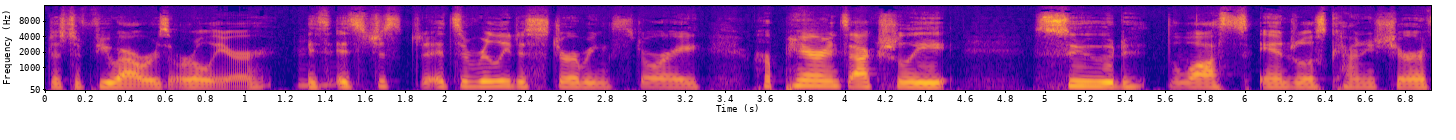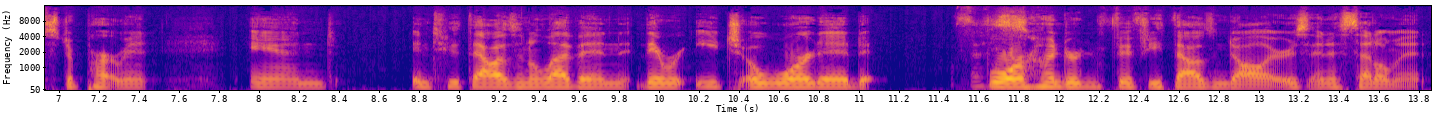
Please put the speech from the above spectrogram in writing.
just a few hours earlier. It's, mm-hmm. it's just it's a really disturbing story. Her parents actually sued the Los Angeles County Sheriff's Department, and in 2011 they were each awarded four hundred and fifty thousand dollars in a settlement.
